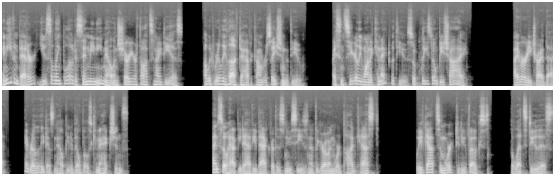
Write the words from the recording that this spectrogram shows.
And even better, use the link below to send me an email and share your thoughts and ideas. I would really love to have a conversation with you. I sincerely want to connect with you, so please don't be shy. I've already tried that. It really doesn't help you to build those connections. I'm so happy to have you back for this new season of the Growing Inward podcast. We've got some work to do, folks, so let's do this.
